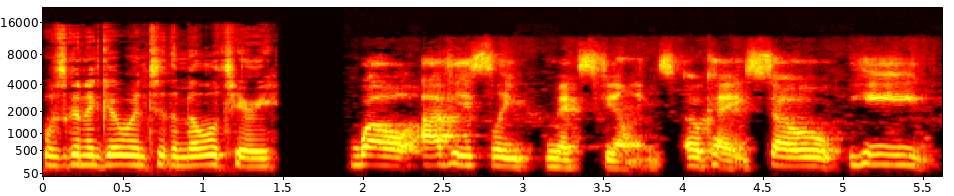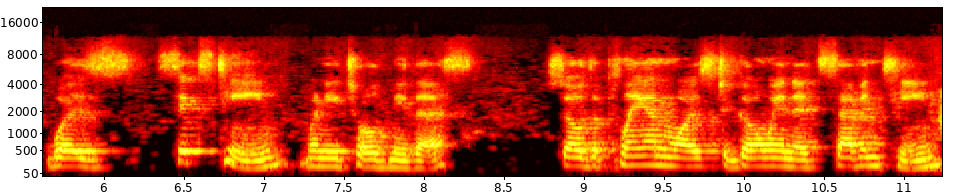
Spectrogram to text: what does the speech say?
was going to go into the military? Well, obviously mixed feelings. Okay, so he was 16 when he told me this. So the plan was to go in at 17.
